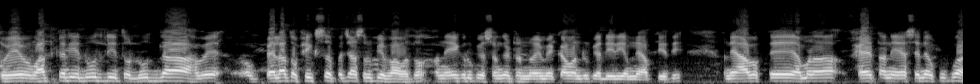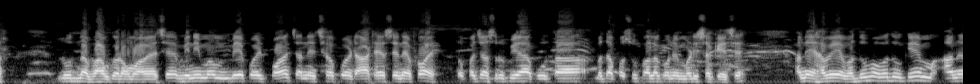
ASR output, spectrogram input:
હવે વાત કરીએ દૂધની, તો દૂધના હવે પહેલાં તો ફિક્સ પચાસ રૂપિયા ભાવ હતો અને એક રૂપિયો સંગઠનનો એમ એકાવન રૂપિયા ડેરી અમને આપતી હતી. અને આ વખતે હમણાં ફેટ અને એસએનએફ ઉપર દૂધના ભાવ કરવામાં આવ્યા છે. મિનિમમ બે પોઈન્ટ પાંચ અને છ પોઈન્ટ આઠ એસએનએફ હોય તો પચાસ રૂપિયા પૂરતા બધા પશુપાલકોને મળી શકે છે. અને હવે વધુમાં વધુ કેમ અને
